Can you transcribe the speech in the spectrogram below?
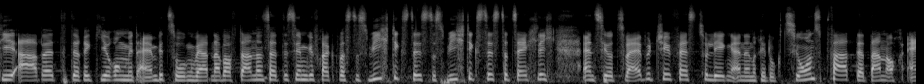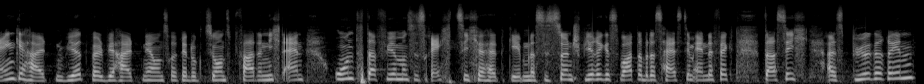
die Arbeit der Regierung mit einbezogen werden. Aber auf der anderen Seite, Sie haben gefragt, was das Wichtigste ist. Das Wichtigste ist tatsächlich, ein CO2-Budget festzulegen, einen Reduktionspfad, der dann auch eingehalten wird, weil wir halten ja unsere Reduktionspfade nicht ein. Und dafür muss es Rechtssicherheit geben. Das ist so ein schwieriges Wort, aber das heißt im Endeffekt, dass ich als Bürgerin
